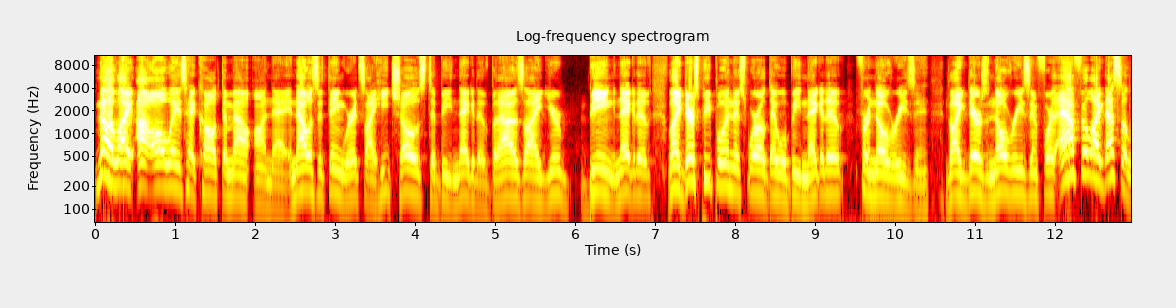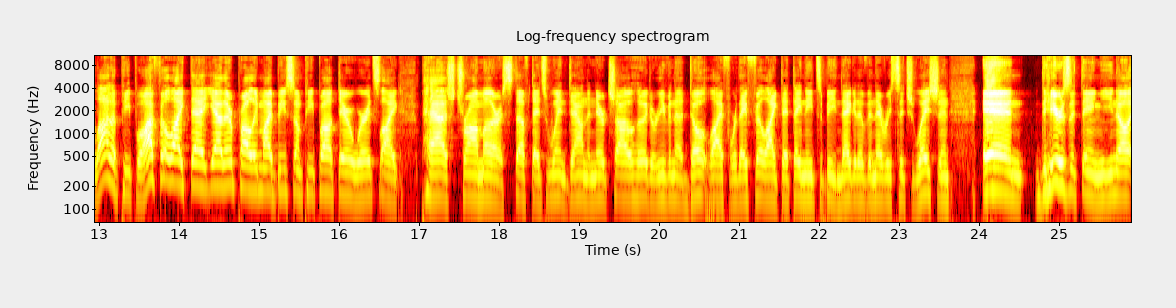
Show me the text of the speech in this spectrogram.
no, like I always had called them out on that, and that was the thing where it's like he chose to be negative, but I was like, you're being negative. Like, there's people in this world that will be negative for no reason. Like, there's no reason for that. And I feel like that's a lot of people. I feel like that. Yeah, there probably might be some people out there where it's like past trauma or stuff that's went down in their childhood or even adult life where they feel like that they need to be negative in every situation. And here's the thing, you know,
